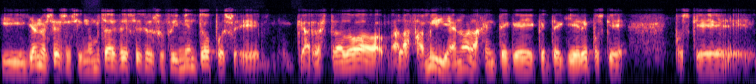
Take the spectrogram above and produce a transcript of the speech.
y ya no es eso, sino muchas veces es el sufrimiento, pues que ha arrastrado a, la familia, no, a la gente que, que te quiere, pues que pues que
